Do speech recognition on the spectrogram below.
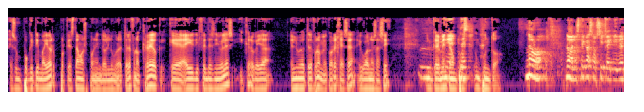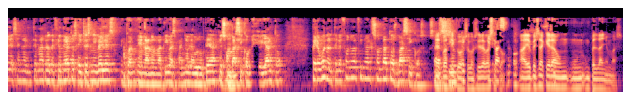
es un poquitín mayor porque estamos poniendo el número de teléfono. Creo que, hay diferentes niveles y creo que ya el número de teléfono, me corriges, ¿eh? igual no es así, mm, incrementa un, un punto. No, no, en este caso sí que hay niveles en el tema de protección de datos, hay tres niveles en, la normativa española europea, que son básico, medio y alto. Pero bueno, el teléfono al final son datos básicos. es básico, se considera básico. Ah, yo pensaba que era un, peldaño más.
